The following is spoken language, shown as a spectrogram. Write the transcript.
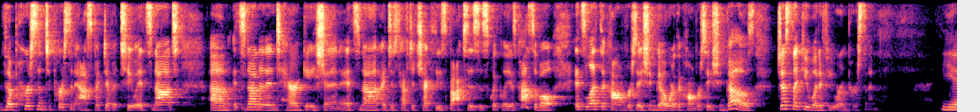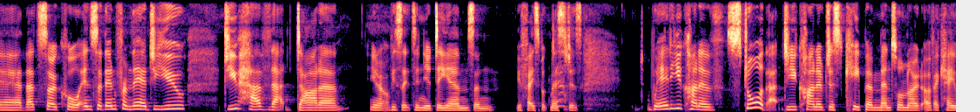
the person to person aspect of it too. It's not um, it's not an interrogation. It's not, I just have to check these boxes as quickly as possible. It's let the conversation go where the conversation goes, just like you would if you were in person. Yeah, that's so cool. And so then from there, do you do you have that data? You know, obviously it's in your DMs and your Facebook messages. Where do you kind of store that? Do you kind of just keep a mental note of, okay,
